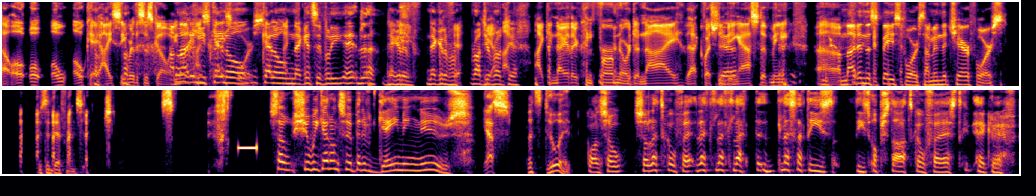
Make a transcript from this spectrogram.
oh, oh, oh, okay. I see where this is going. I'm not in the He's getting Space all, Force. getting all negatively uh, negative, negative. Yeah, Roger, yeah, Roger. I can neither confirm nor deny that question Yeah. being asked of me. i'm Um, not in the space force i'm in the chair force there's a difference So, should we get on to a bit of gaming news? yes. let's do it Go on. So, so let's go for let's let's let let's let these these upstarts go first, uh, Griff.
